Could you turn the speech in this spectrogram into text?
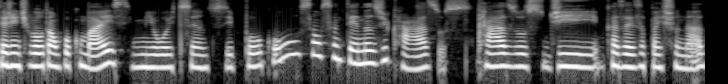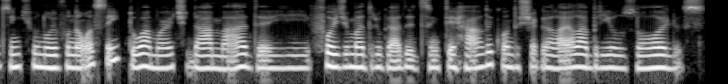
Se a gente voltar um pouco mais, 1800 e pouco, são centenas de casos. Casos de casais apaixonados em que o noivo não aceitou a morte da amada e foi de madrugada desenterrá-la e quando chega lá ela abria os olhos.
